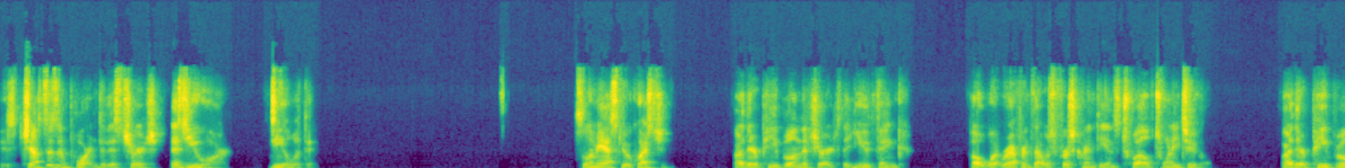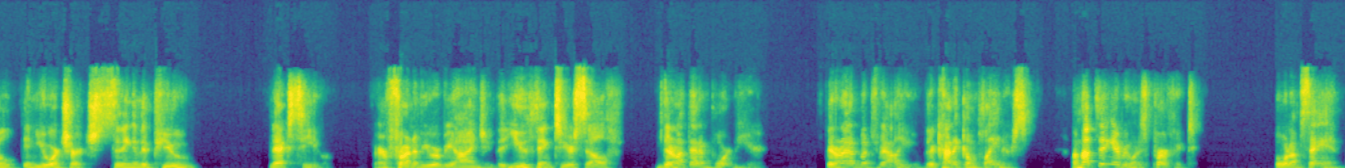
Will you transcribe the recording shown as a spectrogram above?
is just as important to this church as you are. Deal with it. So let me ask you a question. Are there people in the church that you think Oh, what reference? That was 1 Corinthians 12, 22. Are there people in your church sitting in the pew next to you, or in front of you, or behind you that you think to yourself, they're not that important here? They don't add much value. They're kind of complainers. I'm not saying everyone is perfect, but what I'm saying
